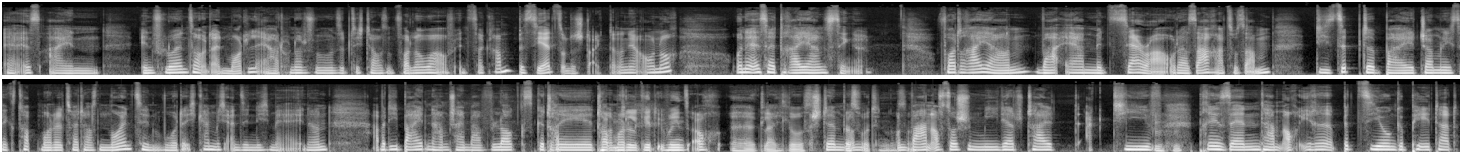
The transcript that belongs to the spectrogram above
Er ist ein Influencer und ein Model. Er hat 175.000 Follower auf Instagram bis jetzt und es steigt dann ja auch noch. Und er ist seit drei Jahren Single. Vor drei Jahren war er mit Sarah oder Sarah zusammen, die siebte bei Germany's Next Topmodel 2019 wurde. Ich kann mich an sie nicht mehr erinnern. Aber die beiden haben scheinbar Vlogs gedreht. Topmodel geht übrigens auch äh, gleich los. Stimmt. Das und, und waren auf Social Media total aktiv, Mhm. präsent, haben auch ihre Beziehung gepetert,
